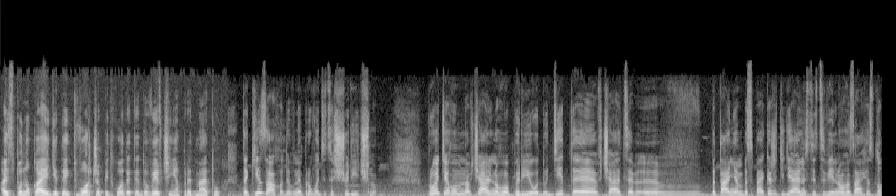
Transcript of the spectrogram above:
а й спонукає дітей творчо підходити до вивчення предмету. Такі заходи вони проводяться щорічно. Протягом навчального періоду діти вчаться е, питанням безпеки життєдіяльності цивільного захисту,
